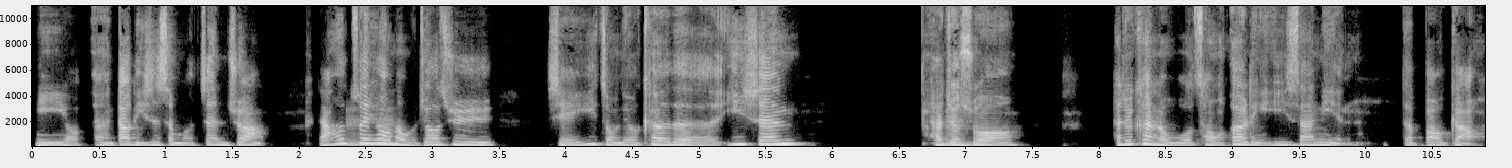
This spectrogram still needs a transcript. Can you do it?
你有嗯到底是什么症状。然后最后呢，嗯、我就去血液肿瘤科的医生。他就说，嗯、他就看了我从二零一三年的报告，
